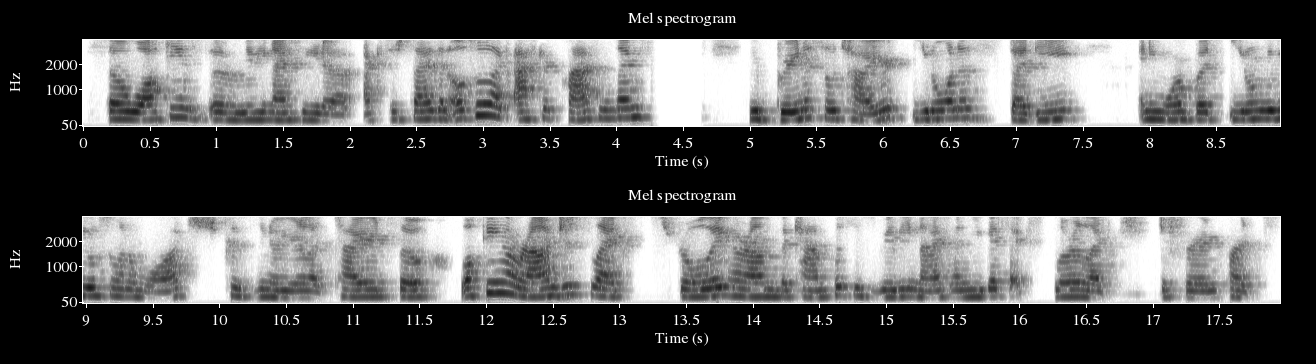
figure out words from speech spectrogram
So walking is a really nice way to exercise, and also like after class, sometimes your brain is so tired you don't want to study anymore but you don't really also want to watch because you know you're like tired. So walking around just like strolling around the campus is really nice and you get to explore like different parts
